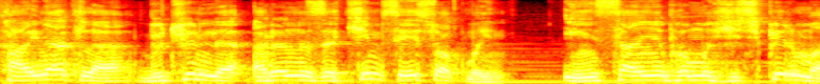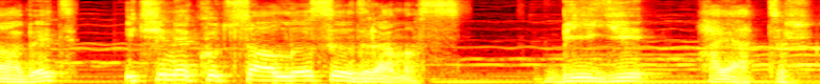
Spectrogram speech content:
Kaynakla, bütünle aranıza kimseyi sokmayın. İnsan yapımı hiçbir mabet içine kutsallığı sığdıramaz. Bilgi hayattır.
